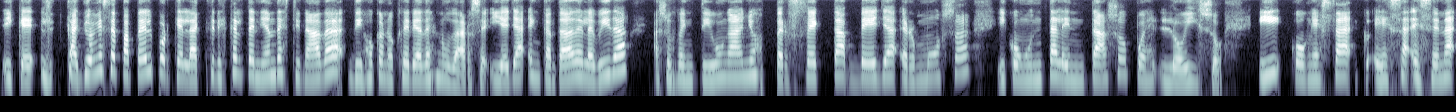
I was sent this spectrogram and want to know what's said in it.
y que cayó en ese papel porque la actriz que tenían destinada dijo que no quería desnudarse y ella encantada de la vida a sus 21 años perfecta, bella, hermosa y con un talentazo pues lo hizo y con esa, esa escena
